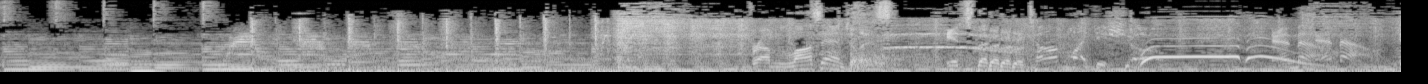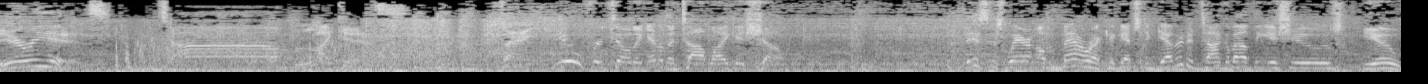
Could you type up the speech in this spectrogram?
From Los Angeles, it's the, the, the Tom Leykis Show. And now, and now, here he is, Tom Leykis. Thank you for tuning into the Tom Leykis Show. This is where America gets together to talk about the issues you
